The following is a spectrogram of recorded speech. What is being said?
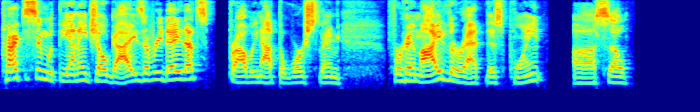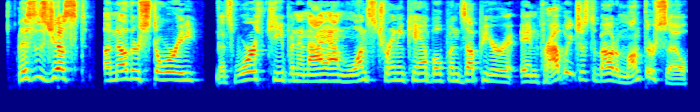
practicing with the NHL guys every day, that's probably not the worst thing for him either at this point. Uh, so this is just another story that's worth keeping an eye on once training camp opens up here in probably just about a month or so,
